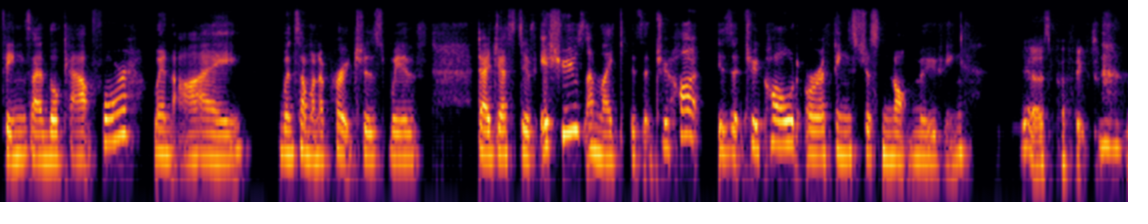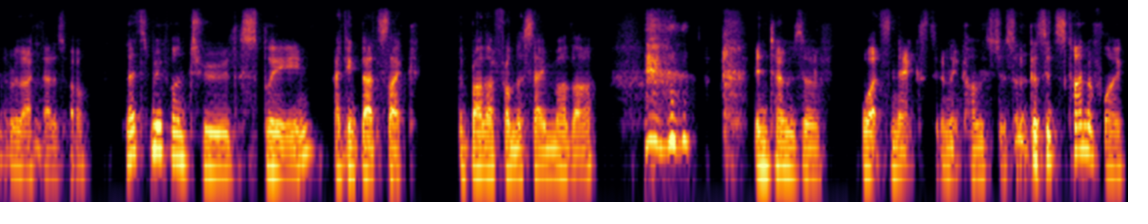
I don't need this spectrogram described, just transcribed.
things I look out for when I when someone approaches with digestive issues. I'm like, is it too hot? Is it too cold? Or are things just not moving? Yeah, that's perfect. I really like that as well. Let's move on to the spleen. I think that's like the brother from the same mother in terms of what's next when it comes to so Mm. because it's kind of like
